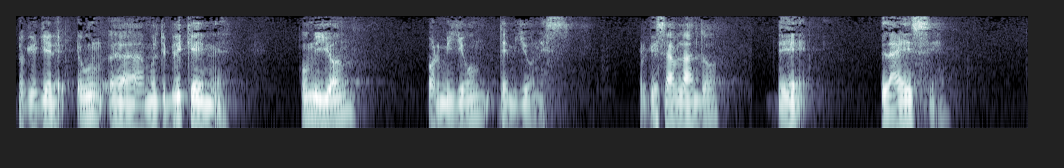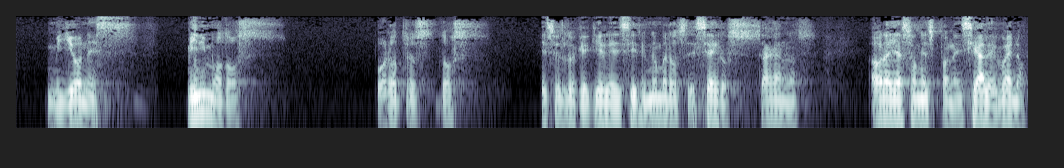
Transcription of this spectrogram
Lo que quiere, un, uh, multipliquen un millón por millón de millones. Porque está hablando de la S, millones, mínimo dos, por otros dos. Eso es lo que quiere decir, números de ceros, háganos. Ahora ya son exponenciales. Bueno,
